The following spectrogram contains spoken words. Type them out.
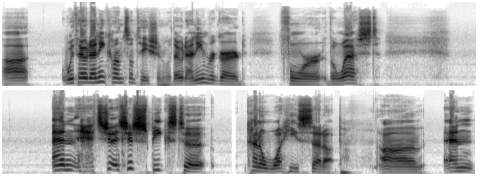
uh, without any consultation, without any regard for the West. And just, it just speaks to kind of what he's set up. Uh, and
